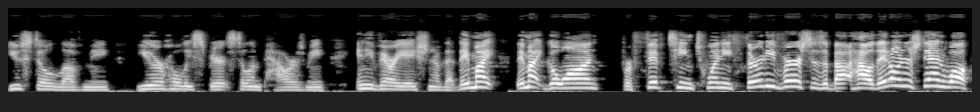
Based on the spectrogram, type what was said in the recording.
You still love me. Your Holy Spirit still empowers me. Any variation of that. They might they might go on for 15, 20, 30 verses about how they don't understand while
